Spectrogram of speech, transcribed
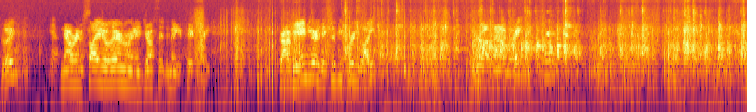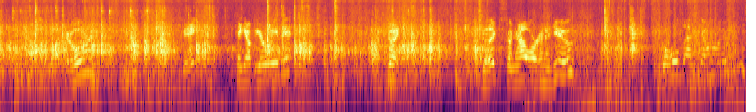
Good? Yeah. Now we're going to slide it over there and we're going to adjust it to make it fit right. Grab it in here. They should be pretty light. They're not bad, right? Get over. Okay. Take it up your way a bit. Good. Good. So now what we're going to do, go hold that down a little please.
